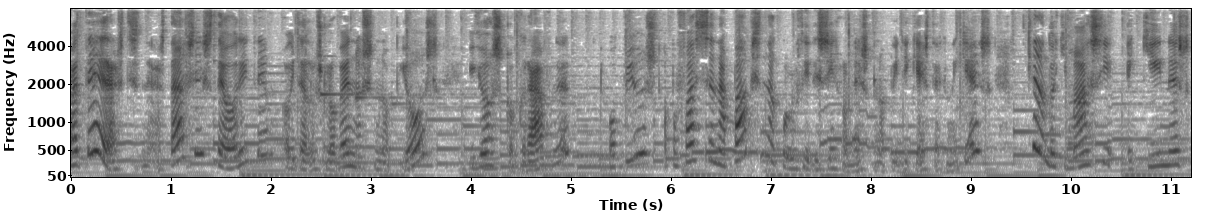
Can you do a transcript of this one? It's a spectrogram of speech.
Πατέρας της νέας τάσης θεωρείται ο Ιταλοσλοβαίνος συνοποιός Γιώσκο Γκράβνερ, ο οποίος αποφάσισε να πάψει να ακολουθεί τις σύγχρονες συνοποιητικές τεχνικές και να δοκιμάσει εκείνες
